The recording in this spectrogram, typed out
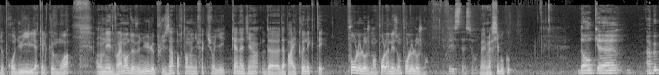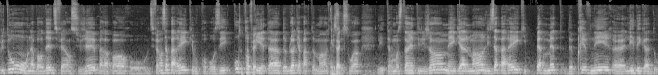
de produits il y a quelques mois, on est vraiment devenu le plus important manufacturier canadien d'appareils connectés pour le logement, pour la maison, pour le logement. Félicitations. Ben, merci beaucoup. Donc, euh, un peu plus tôt, on abordait différents sujets par rapport aux différents appareils que vous proposez aux Tout propriétaires de blocs appartements, que Exact. ce soit les thermostats intelligents, mais également les appareils qui permettent de prévenir euh, les dégâts d'eau.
